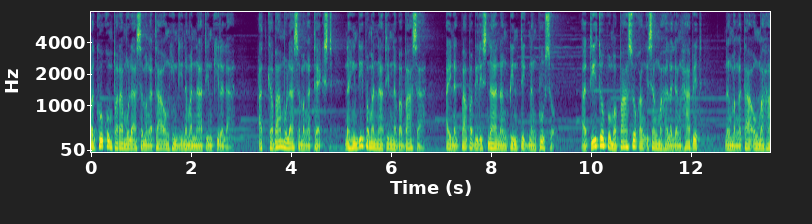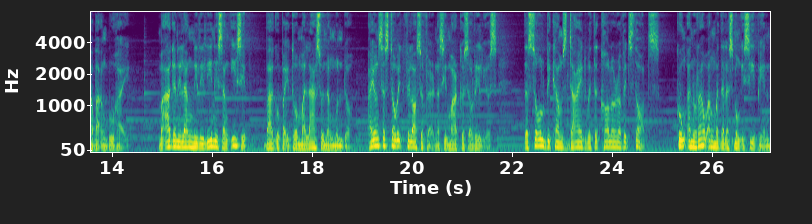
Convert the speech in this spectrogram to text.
pagkukumpara mula sa mga taong hindi naman natin kilala, at kaba mula sa mga text na hindi pa man natin nababasa ay nagpapabilis na ng pintig ng puso. At dito pumapasok ang isang mahalagang habit ng mga taong mahaba ang buhay. Maaga nilang nililinis ang isip bago pa ito malaso ng mundo. Ayon sa Stoic philosopher na si Marcus Aurelius, the soul becomes dyed with the color of its thoughts. Kung ano raw ang madalas mong isipin,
